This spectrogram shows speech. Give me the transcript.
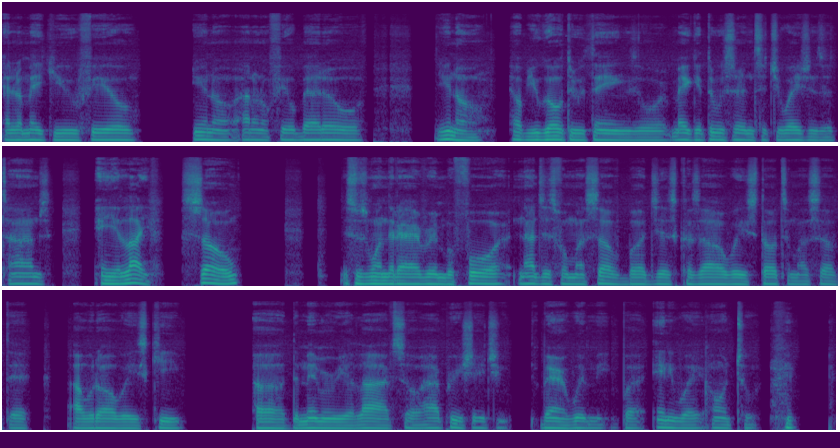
and it'll make you feel, you know, I don't know, feel better or, you know, help you go through things or make it through certain situations or times in your life. So, this was one that I had written before, not just for myself, but just because I always thought to myself that I would always keep uh, the memory alive. So I appreciate you bearing with me. But anyway, on to it.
